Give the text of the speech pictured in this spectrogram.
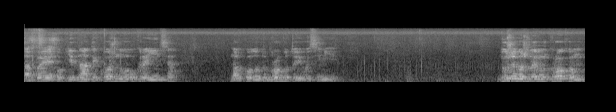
аби об'єднати кожного українця навколо добробуту його сім'ї. Дуже важливим кроком,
